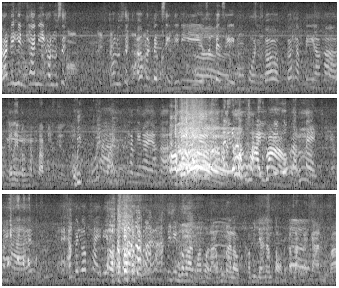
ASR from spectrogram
ก็ได้ยินแค่นี้ก็รู้สึก ก็รู้สึกเออมันเป็นสิ่งดีๆรู้สึกเป็นสิริมงคลก็ก็แฮปปี้แล้วค่ะก็เลยต้องทำตามนิดนึงอุ้ยค่ะทำยังไงอะคะอันนี้ต้องบอกผู้ชายหรือเปล่าร่วมรักแต่งอย่างเงี้ยไหมค่ะ เอ้ยเอาไปรวบใครเดียวจริงๆพอมาพอหมอรักเขาพูดมาเราเขามีแนะนำต่อไหมครับหลังรายการหรือว่า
